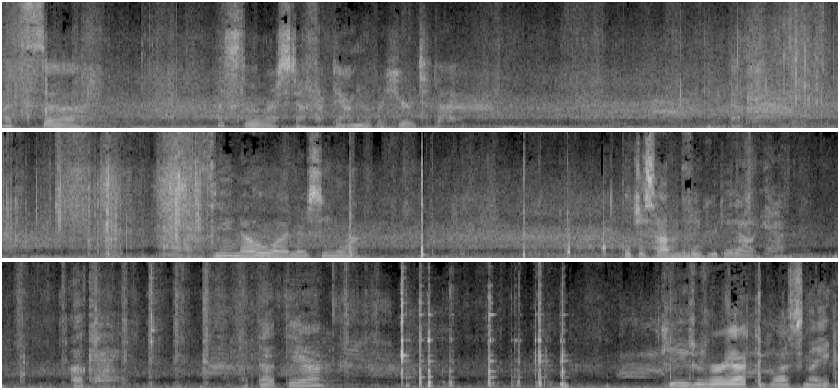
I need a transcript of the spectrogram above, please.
Let's uh let's throw our stuff down over here today. Okay. See, no, uh, no Seymour. They just haven't figured it out yet. Okay. Put that there. Kitties were very active last night.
